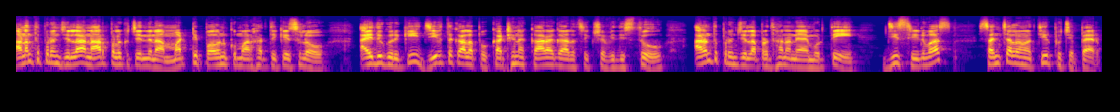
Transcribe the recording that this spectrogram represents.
అనంతపురం జిల్లా నార్పలకు చెందిన మట్టి పవన్ కుమార్ హత్య కేసులో ఐదుగురికి జీవితకాలపు కఠిన కారాగార శిక్ష విధిస్తూ అనంతపురం జిల్లా ప్రధాన న్యాయమూర్తి జి శ్రీనివాస్ సంచలన తీర్పు చెప్పారు.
